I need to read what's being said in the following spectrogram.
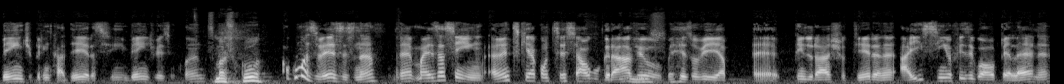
bem de brincadeira, assim, bem de vez em quando. Se machucou? Algumas vezes, né? É, mas assim, antes que acontecesse algo grave, Isso. eu resolvi é, pendurar a chuteira, né? Aí sim eu fiz igual o Pelé, né?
